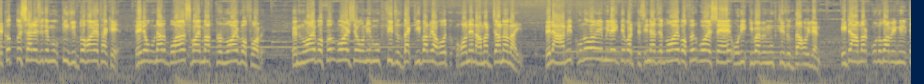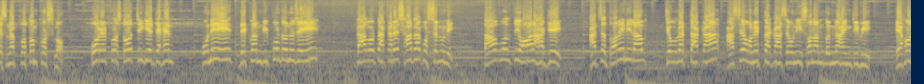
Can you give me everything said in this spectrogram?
একাত্তর সালে যদি মুক্তিযুদ্ধ হয়ে থাকে, তাহলে উনার বয়স হয় মাত্র নয় বছর। নয় বছর বয়সে উনি মুক্তিযোদ্ধা কীভাবে হলেন আমার জানা নাই। তাহলে আমি কোনোভাবে মিলাইতে পারতেছি না যে নয় বছর বয়সে উনি কীভাবে মুক্তিযোদ্ধা হইলেন। এটা আমার কোনোভাবে মিলতেছে না, প্রথম প্রশ্ন। পরের প্রশ্ন হচ্ছে গিয়ে দেখেন, উনি দেখলাম রিপোর্ট অনুযায়ী কালো টাকারে সাদা করছেন উনি। তাও বলতে হওয়ার আগে আচ্ছা ধরে নিলাম যে ওনার টাকা আছে, অনেক টাকা আছে, উনি স্বনামধন্য আইনজীবী। এখন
